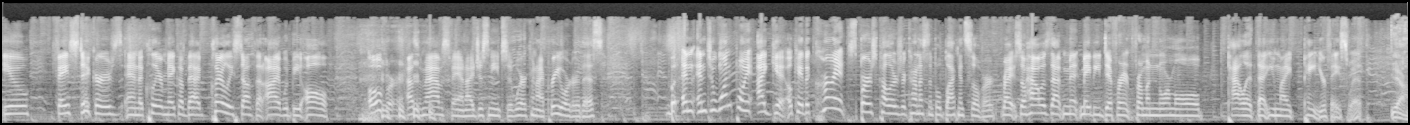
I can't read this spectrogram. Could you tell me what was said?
you face stickers and a clear makeup bag. Clearly stuff that i would be all over as a mavs fan. I just need to where can i pre-order this? But and and to one point i get okay the current spurs colors are kind of simple black and silver right? So how is that maybe different from a normal palette that you might paint your face with? Yeah.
